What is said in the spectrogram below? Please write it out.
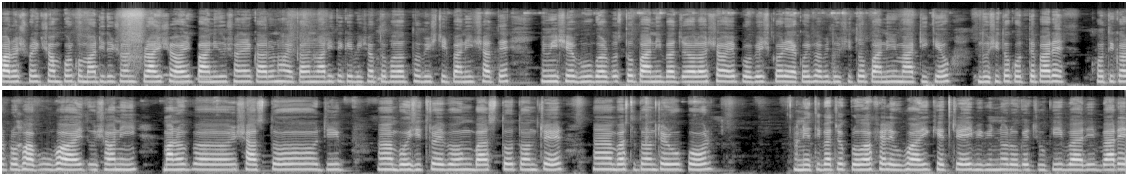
পারস্পরিক সম্পর্ক মাটি দূষণ প্রায়শই পানি দূষণের কারণ হয়, কারণ মাটি থেকে বিষাক্ত পদার্থ বৃষ্টির পানির সাথে মিশে ভূগর্ভস্থ পানি বা জলাশয়ে প্রবেশ করে, একইভাবে দূষিত পানি মাটিকেও দূষিত করতে পারে। ক্ষতিকর প্রভাব উভয় দূষণই মানব স্বাস্থ্য, জীব বৈচিত্র্য এবং বাস্তুতন্ত্রের বাস্তুতন্ত্রের উপর নেতিবাচক প্রভাব ফেলে। উভয় ক্ষেত্রেই বিভিন্ন রোগের ঝুঁকি বাড়ে বাড়ে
